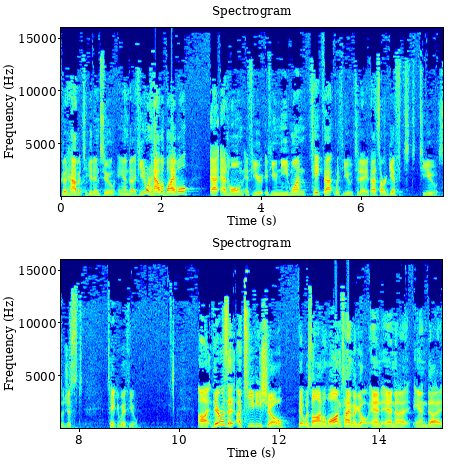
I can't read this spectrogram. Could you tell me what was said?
good habit to get into. And uh, if you don't have a Bible at, at home, if you, if you need one, take that with you today. That's our gift to you. So just take it with you. Uh, there was a, a TV show that was on a long time ago. And, and, uh, and uh,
